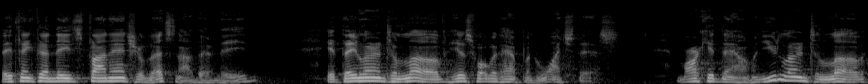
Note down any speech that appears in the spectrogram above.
They think their need's financial. That's not their need. If they learn to love, here's what would happen. Watch this. Mark it down. When you learn to love,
